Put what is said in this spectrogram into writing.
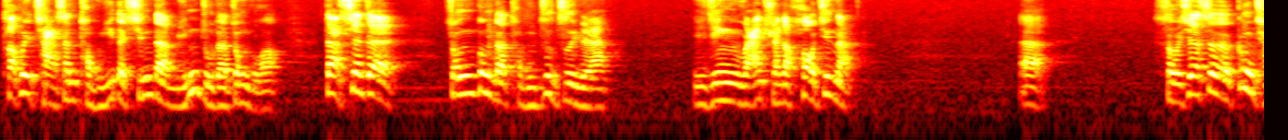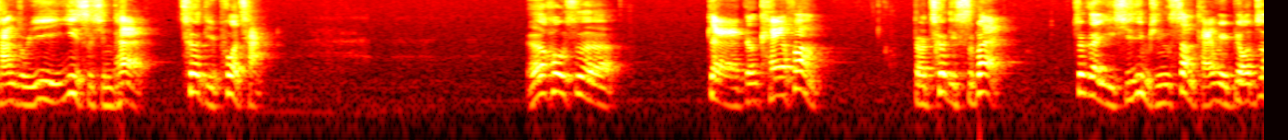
他会产生统一的新的民主的中国，但现在。中共的统治资源已经完全的耗尽了，呃，首先是共产主义意识形态彻底破产，而后是改革开放的彻底失败，这个以习近平上台为标志。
